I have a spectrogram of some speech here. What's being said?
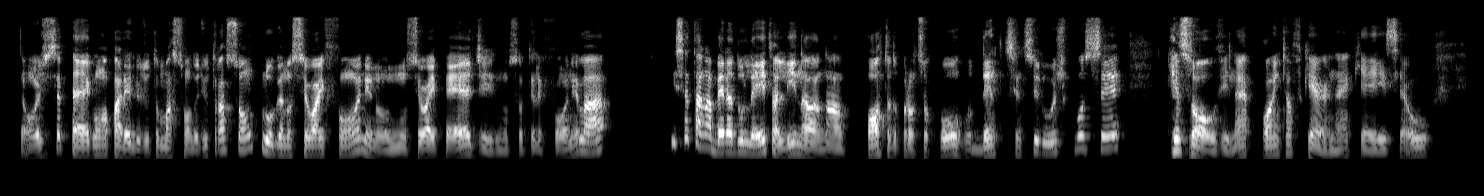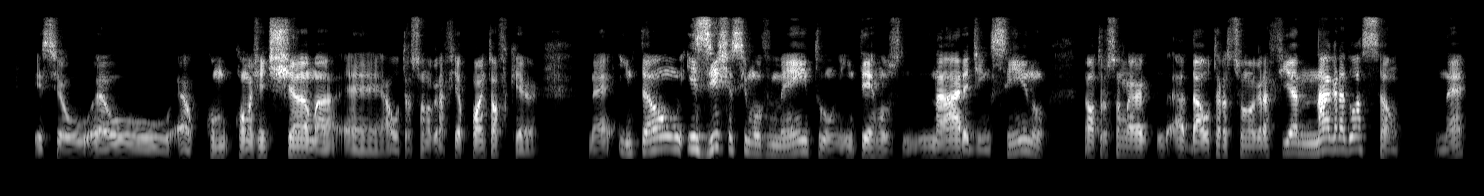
Então, hoje você pega um aparelho de uma sonda de ultrassom, pluga no seu iPhone, no, no seu iPad, no seu telefone lá, e você está na beira do leito, ali na, na porta do pronto-socorro, dentro do centro cirúrgico, você resolve, né? Point of care, né? Que é esse é o, esse é o, é o, é o como, como, a gente chama é, a ultrassonografia point of care. Né? Então, existe esse movimento em termos na área de ensino da ultrassonografia na graduação. Né?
